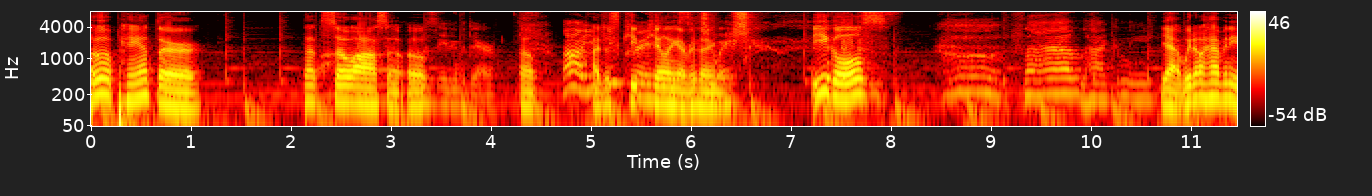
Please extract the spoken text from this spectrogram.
Oh, a panther. That's so awesome. Oh, Who's eating the deer? oh, Wow, you I just keep killing everything. eagles. Fly like an eagle. Yeah, we don't have any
